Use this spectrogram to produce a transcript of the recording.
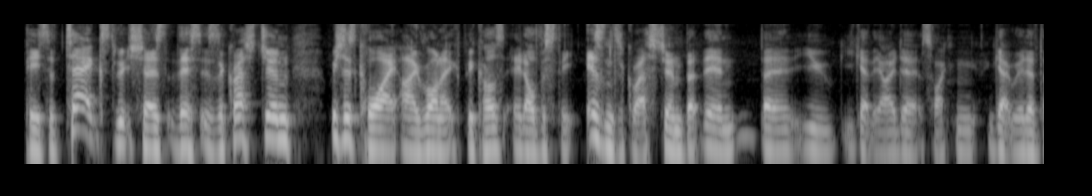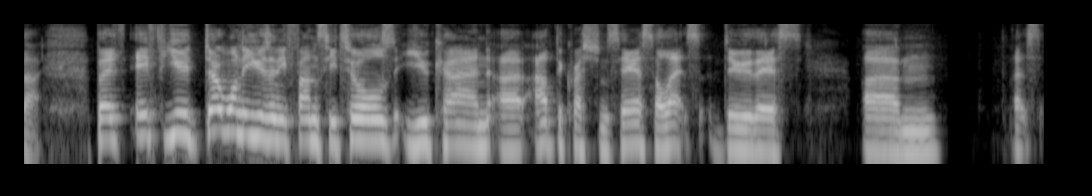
piece of text which says this is a question, which is quite ironic because it obviously isn't a question, but then, you, you get the idea. So I can get rid of that. But if you don't want to use any fancy tools, you can uh, add the questions here. So let's do this. Um, let's,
